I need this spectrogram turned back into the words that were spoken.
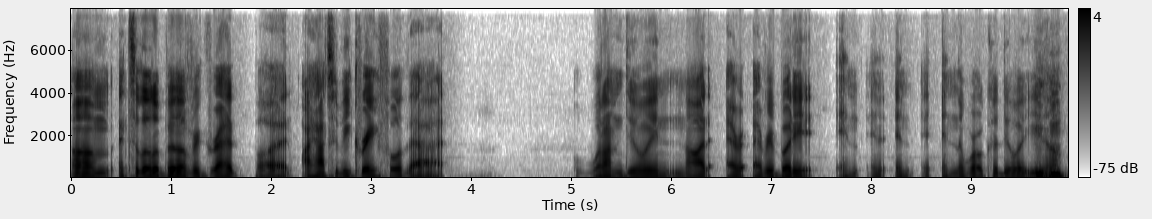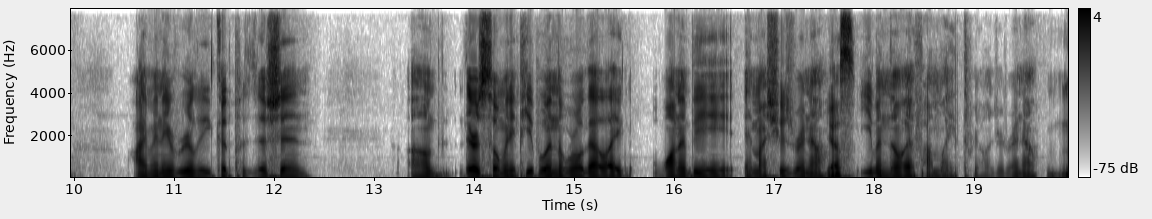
Um, it's a little bit of regret, but I have to be grateful that what I'm doing, not er- everybody in, in, in, in the world could do it, you know? Mhm. I'm in a really good position. Um, there's so many people in the world that like want to be in my shoes right now. yes Even though if I'm like 300 right now. hmm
